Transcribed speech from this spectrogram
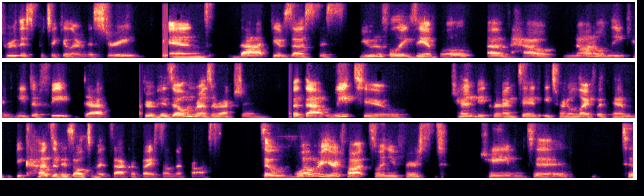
through this particular mystery. And that gives us this beautiful example of how not only can he defeat death through his own resurrection, but that we too can be granted eternal life with him because of his ultimate sacrifice on the cross. So, what were your thoughts when you first came to to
